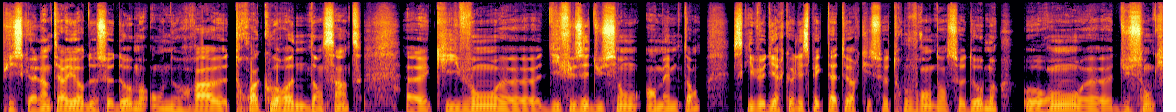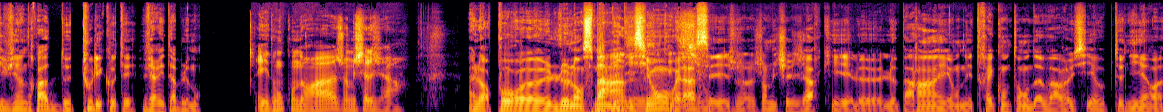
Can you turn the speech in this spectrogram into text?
puisque à l'intérieur de ce dôme, on aura trois couronnes d'enceintes qui vont diffuser du son en même temps, ce qui veut dire que les spectateurs qui se trouveront dans ce dôme auront du son qui viendra de tous les côtés, véritablement. Et donc, on aura Jean-Michel Jarre. Alors pour euh, le lancement de l'édition, voilà, c'est Jean- Jean-Michel Jarre qui est le, le parrain et on est très content d'avoir réussi à obtenir euh,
